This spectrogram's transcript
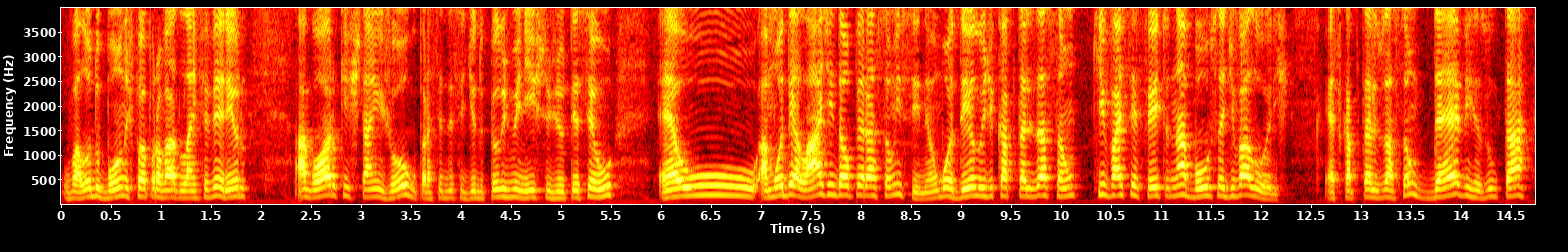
O valor do bônus foi aprovado lá em fevereiro. Agora o que está em jogo para ser decidido pelos ministros do TCU é o, a modelagem da operação em si, né, o modelo de capitalização que vai ser feito na Bolsa de Valores. Essa capitalização deve resultar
